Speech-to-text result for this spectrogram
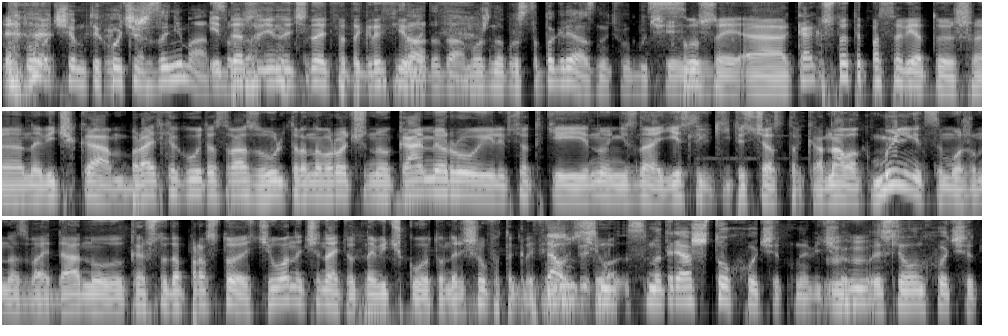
то, чем ты хочешь заниматься. И даже да. не начинать фотографировать. да, да, можно просто погрязнуть в обучении. Слушай, а как что ты посоветуешь э, новичкам? Брать какую-то сразу ультранавороченную камеру или все-таки, ну, не знаю, есть ли какие-то сейчас так аналог мыльницы, можем назвать, да? Ну, как что-то простое. С чего начинать вот новичку? Вот он решил Да, фотографировать. вот всё. См- смотря что хочет новичок. Мгм. Если он хочет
